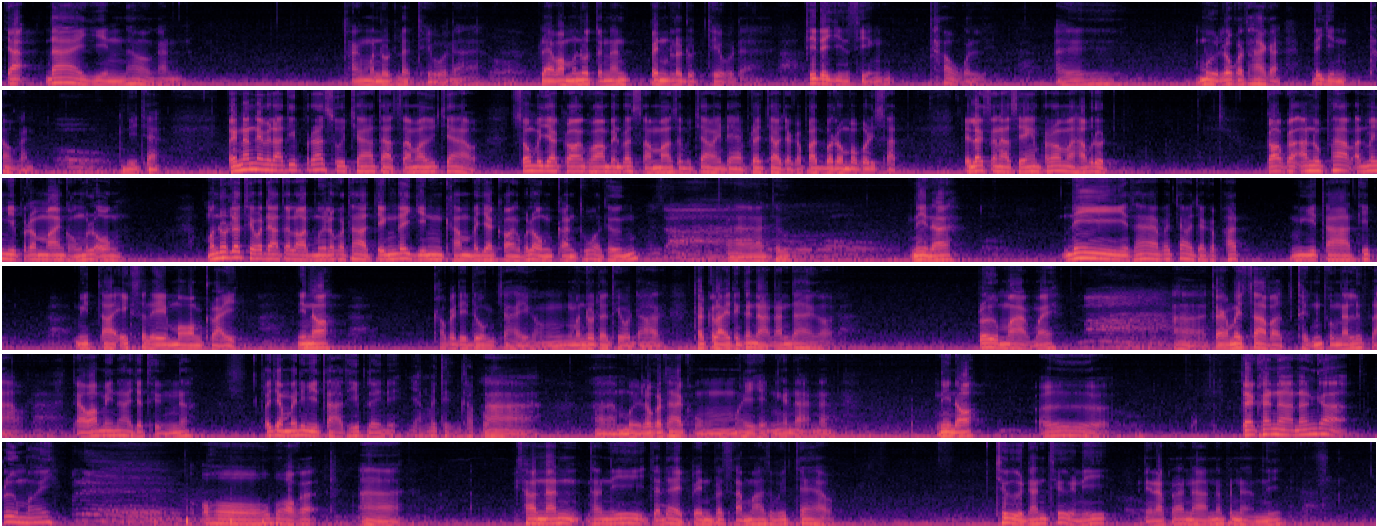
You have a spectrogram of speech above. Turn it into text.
จะได้ยินเท่ากัน ทั้งมนุษย์และเทวดา แปลว่ามนุษย์ตรงนั้นเป็นประดุจเทวดา ที่ได้ยินเสียงเท่ากันเลย เออมือโลกธาตุกัน ได้ยินเท่ากันนี่จ้ะดังนั้นในเวลาที่พระสุชาตสัมมาสัมพุทธเจ้า ทรงพยากรณ์ความเป็นพระสัมมาสัมพุทธเจ้าให้แด่พระเจ้าจักรพรรดิบรมบริษัทในลักษณะเสียงแห่งพระมหาบุรุษกอบกับอนุภาพอันไม่มีประมาณของพระองค์ มนุษย์และเทวดาตลอดมือโลกธาตุจึงได้ยินคำพยากรณ์ของพระองค์กันทั่วถึงสาธุนี่นะ นี่ถ้าพระเจ้าจักรพรรดิมีตาทิพย์ มีตาเอ็กซเรย์มองไกล นี่เนาะเข้าไปในดวงใจของมนุษย์และเทวดา ถ้าไกลถึงขนาดนั้นได้ก็ปลื้มมากไหมอ่าแต่ไม่ทราบว่าถึงตรงนั้นหรือเปล่า แต่ว่าไม่น่าจะถึงนะเพราะยังไม่ได้มีตาทิพย์เลยนี่ ยังไม่ถึงครับผมอ่าอ่ามือโลกธาตุคงไม่เห็นขนาดนั้น นี่เนาะเออ แต่ขนาดนั้นก็ปลื้มไหม โอ้โหบอกว่าอ่า เท่านั้นเท่านี้จะได้เป็นพระสัมมาสัมพุทธเจ้า ชื่อนั้นชื่อนี้เนี่ยนะพระนามนั้นพระนามนี้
